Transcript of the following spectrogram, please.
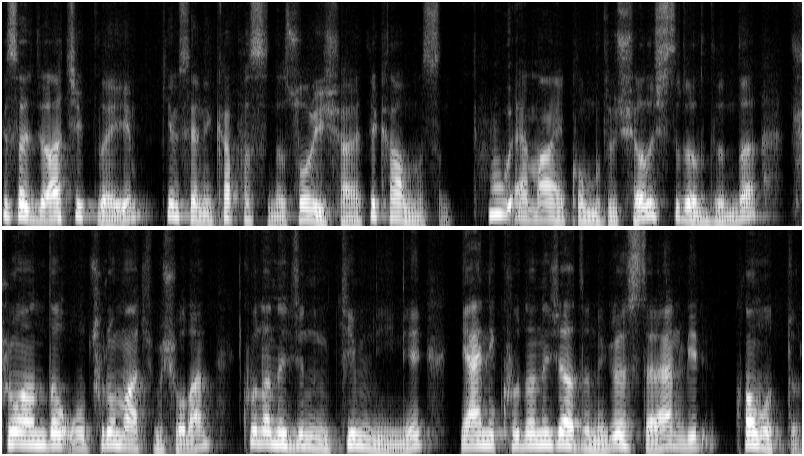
kısaca açıklayayım. Kimsenin kafasında soru işareti kalmasın. Who am I komutu çalıştırıldığında şu anda oturum açmış olan kullanıcının kimliğini yani kullanıcı adını gösteren bir komuttur.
